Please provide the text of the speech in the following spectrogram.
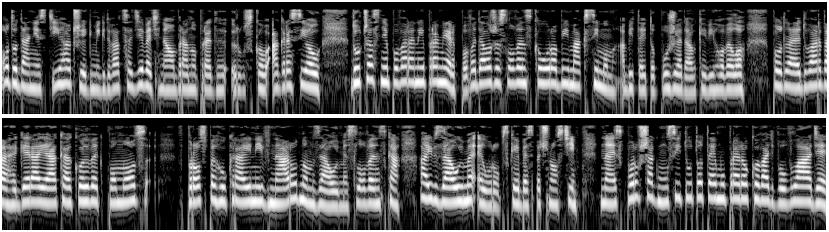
o dodanie stíhačiek MiG-29 na obranu pred ruskou agresiou. Dočasne poverený premiér povedal, že Slovensko urobí maximum, aby tejto požiadavke vyhovelo. Podľa Eduarda Hegera je akákoľvek pomoc v prospech Ukrajiny v národnom záujme Slovenska aj v záujme európskej bezpečnosti. Najskôr však musí túto tému prerokovať rokovať vo vláde.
